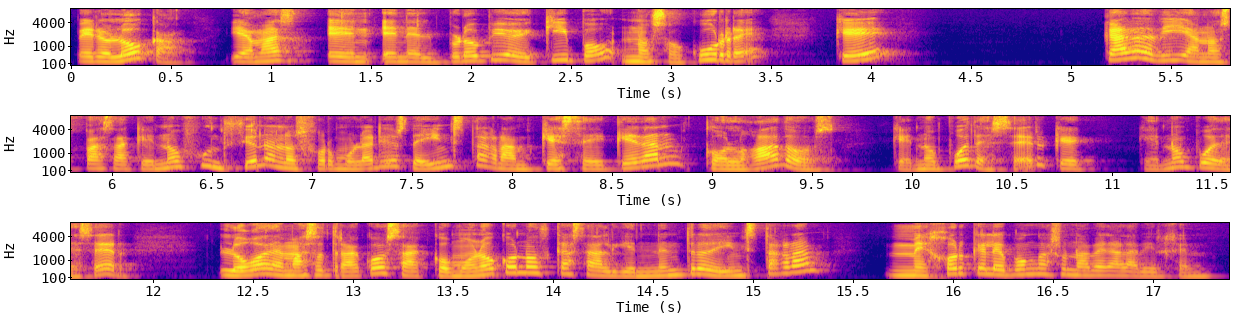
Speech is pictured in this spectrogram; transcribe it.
pero loca. Y además en, en el propio equipo nos ocurre que cada día nos pasa que no funcionan los formularios de Instagram, que se quedan colgados, que no puede ser, que, que no puede ser. Luego además otra cosa, como no conozcas a alguien dentro de Instagram, mejor que le pongas una vela a la Virgen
